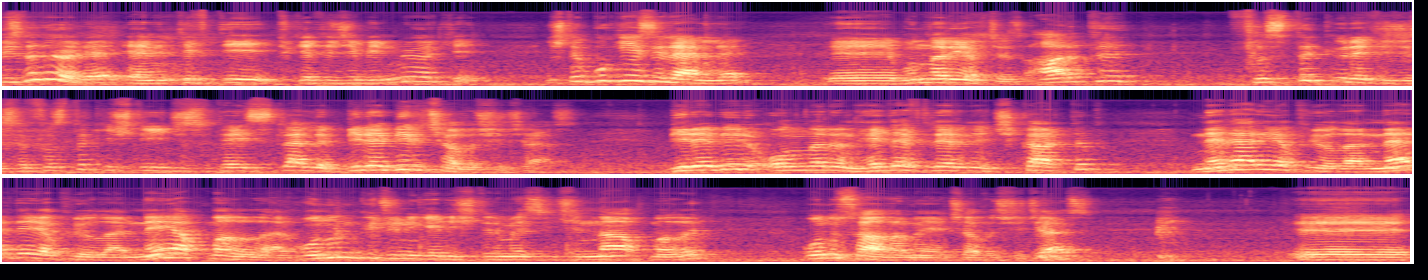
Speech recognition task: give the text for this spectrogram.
Bizde de öyle. Yani tifti tüketici bilmiyor ki. İşte bu gezilerle e, bunları yapacağız. Artı fıstık üreticisi, fıstık işleyicisi tesislerle birebir çalışacağız. Birebir onların hedeflerini çıkartıp neler yapıyorlar, nerede yapıyorlar, ne yapmalılar, onun gücünü geliştirmesi için ne yapmalı, onu sağlamaya çalışacağız. Ee,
